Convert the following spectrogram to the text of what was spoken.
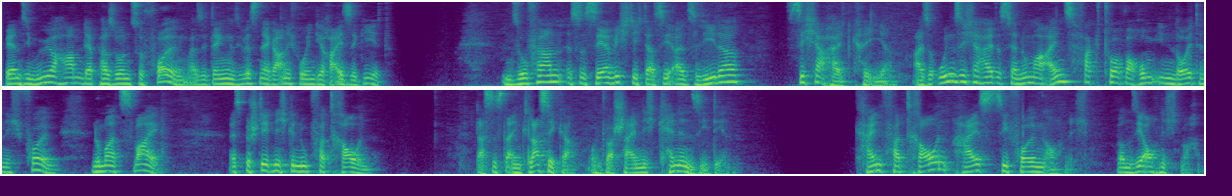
werden Sie Mühe haben, der Person zu folgen, weil Sie denken, Sie wissen ja gar nicht, wohin die Reise geht. Insofern ist es sehr wichtig, dass Sie als Leader Sicherheit kreieren. Also Unsicherheit ist der Nummer eins Faktor, warum Ihnen Leute nicht folgen. Nummer zwei, es besteht nicht genug Vertrauen. Das ist ein Klassiker und wahrscheinlich kennen Sie den. Kein Vertrauen heißt, Sie folgen auch nicht. Würden sie auch nicht machen.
